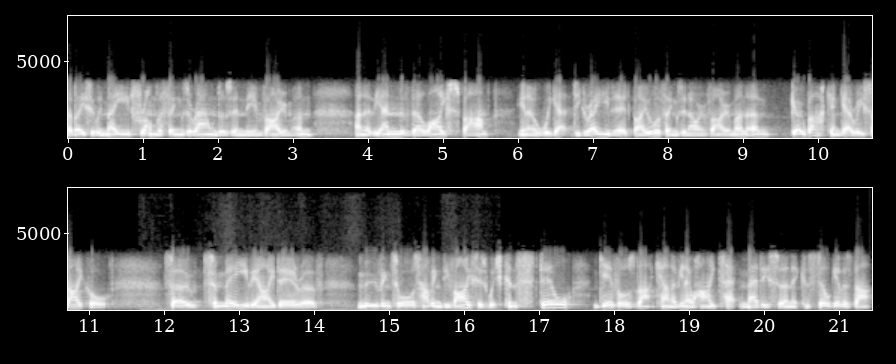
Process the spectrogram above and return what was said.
They're basically made from the things around us in the environment. And at the end of their lifespan, you know, we get degraded by other things in our environment and go back and get recycled. So to me, the idea of moving towards having devices which can still give us that kind of, you know, high tech medicine. It can still give us that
